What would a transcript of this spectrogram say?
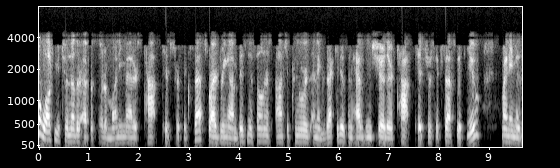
Hello, welcome to another episode of Money Matters Top Tips for Success, where I bring on business owners, entrepreneurs, and executives and have them share their top tips for success with you. My name is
